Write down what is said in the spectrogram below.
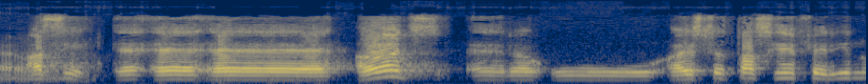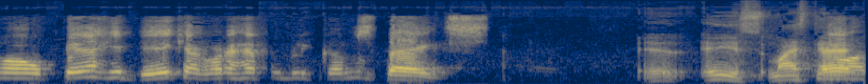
é, assim, é, é, é, antes era o. Aí você está se referindo ao PRB, que agora é Republicanos 10. É, é isso, mas tem uma,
